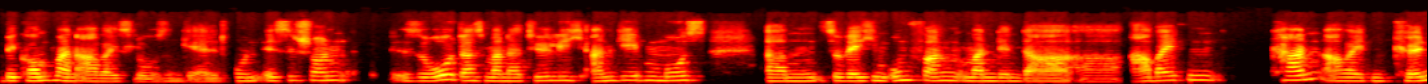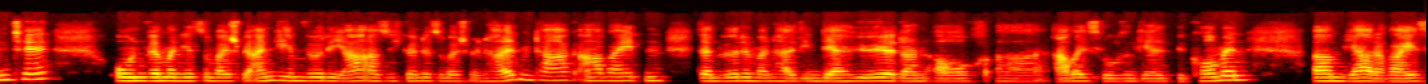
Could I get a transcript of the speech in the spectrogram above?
bekommt man Arbeitslosengeld. Und es ist schon so, dass man natürlich angeben muss, ähm, zu welchem Umfang man denn da äh, arbeiten kann, arbeiten könnte. Und wenn man jetzt zum Beispiel angeben würde, ja, also ich könnte zum Beispiel einen halben Tag arbeiten, dann würde man halt in der Höhe dann auch äh, Arbeitslosengeld bekommen. Ähm, ja, da war jetzt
